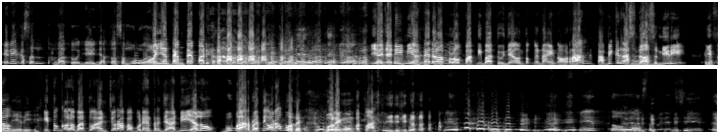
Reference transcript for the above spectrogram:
Ini kesentuh batunya jatuh semua. Oh iya Aduh. tap-tapan. Iya jadi niatnya adalah melompat di batunya untuk ngenain orang, tapi kena sendal sendiri. Kena itu sendiri. itu kalau batu hancur apa pun yang terjadi ya lu bubar berarti orang boleh boleh ngumpet lagi. itu yang serunya di situ.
